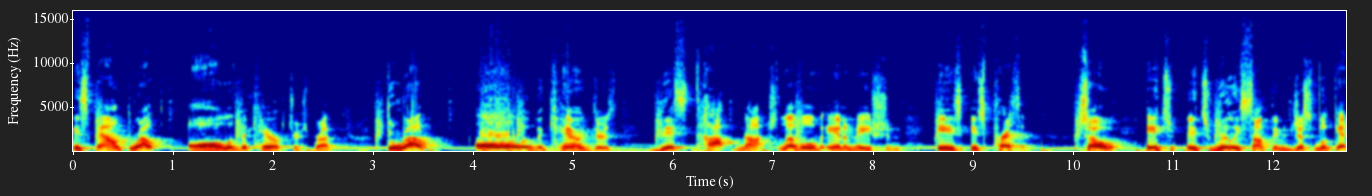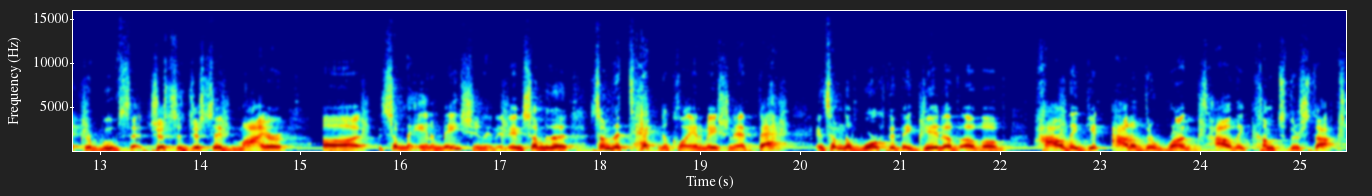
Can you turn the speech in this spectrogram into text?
is found throughout all of the characters, bruh. Throughout all of the characters, this top-notch level of animation is is present. So it's it's really something to just look at their moveset, just to just to admire uh, some of the animation in it and some of the some of the technical animation at that and some of the work that they did of, of, of how they get out of their runs, how they come to their stops,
